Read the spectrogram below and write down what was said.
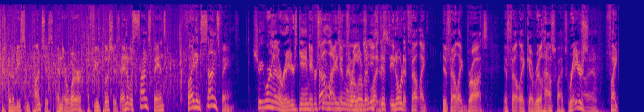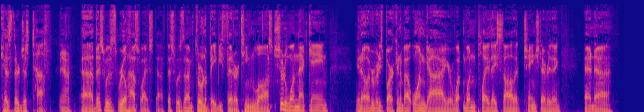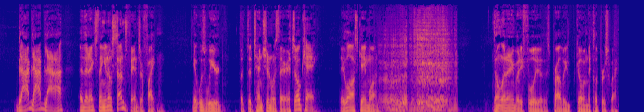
There's going to be some punches, and there were a few pushes, and it was Suns fans fighting Suns fans. Sure, you weren't at a Raiders game It for felt some like reason. it I for mean, a little bit. Just you know what it felt like? It felt like broads. It felt like uh, Real Housewives. Raiders Oh, yeah. fight because they're just tough. Yeah. Uh, this was Real Housewives stuff. This was I'm throwing a baby fit. Our team lost. Should have won that game. You know, everybody's barking about one guy or what one play they saw that changed everything, and uh, blah blah blah. And the next thing you know, Suns fans are fighting. It was weird, but the tension was there. It's okay. They lost game one. Don't let anybody fool you. That's probably going the Clippers' way.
